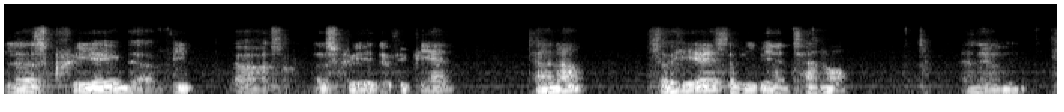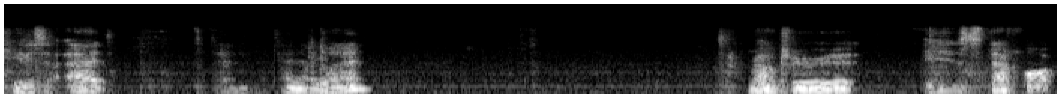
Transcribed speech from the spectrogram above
let's create the v, uh, sorry, let's create the VPN tunnel. So here is the VPN tunnel and then here's add and tenant one router is default.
